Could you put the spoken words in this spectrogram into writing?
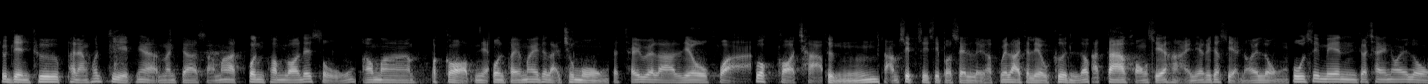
จุดเด่นคือผนังคอนกรีตเนี่ยมันจะสามารถทนความร้อนได้สูง เอามาประกอบเนี่ยทนไฟไหม้ได้หลายชั่วโมง จะใช้เวลาเร็วกว่าพวกก่อฉาบถึง 30-40%เลยครับ เวลาจะเร็วขึ้น แล้วอัตราของเสียหายเนี่ยก็จะเสียน้อยลง ปูนซีเมนต์ก็ใช้น้อยลง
